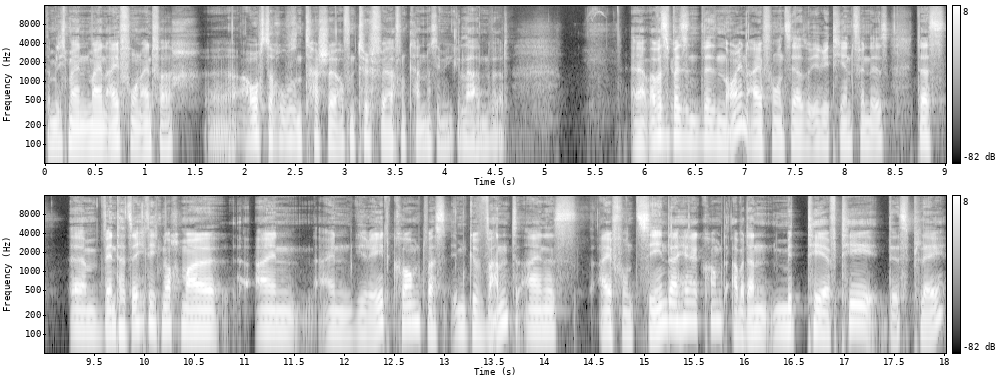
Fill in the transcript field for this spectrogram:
Damit ich mein, mein iPhone einfach äh, aus der Hosentasche auf den Tisch werfen kann, dass irgendwie geladen wird. Äh, aber was ich bei diesen neuen iPhones ja so irritierend finde, ist, dass ähm, wenn tatsächlich nochmal ein, ein Gerät kommt, was im Gewand eines iPhone 10 daherkommt, aber dann mit TFT-Display,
